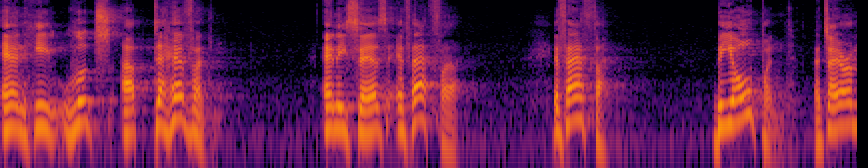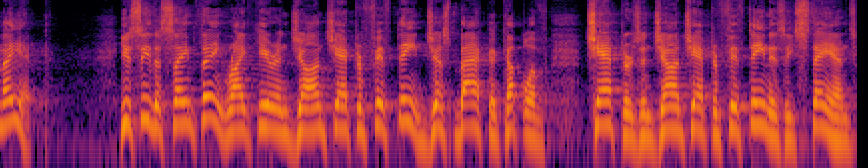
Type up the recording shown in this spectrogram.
and he looks up to heaven and he says, Ephphatha, Ephphatha, be opened. That's Aramaic. You see the same thing right here in John chapter 15, just back a couple of chapters in John chapter 15 as he stands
